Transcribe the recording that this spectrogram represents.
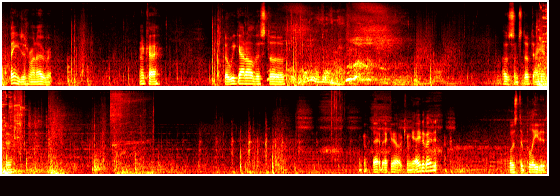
I think you just run over it. Okay. So we got all this stuff. Oh, some stuff down here too. That back out. Can we activate it? Oh, it's depleted.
